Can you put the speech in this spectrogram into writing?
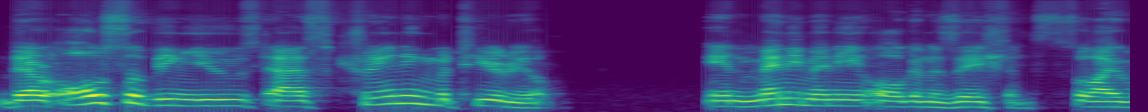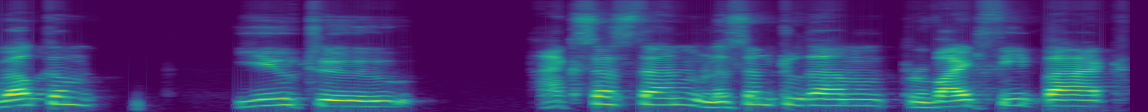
They're also being used as training material in many, many organizations. So I welcome you to access them, listen to them, provide feedback,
